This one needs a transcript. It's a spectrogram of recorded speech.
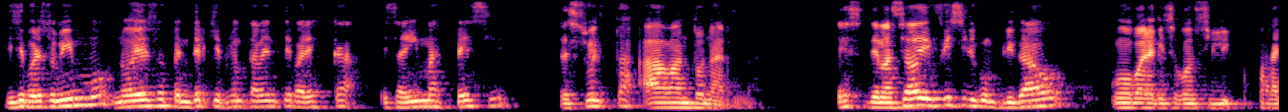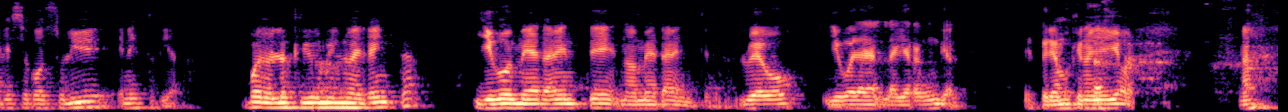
Dice, por eso mismo, no debe sorprender que prontamente parezca esa misma especie resuelta a abandonarla. Es demasiado difícil y complicado como para que se para que se consolide en esta tierra. Bueno, lo escribió en 1930 y llegó inmediatamente, no inmediatamente, pero luego llegó la, la guerra mundial. Esperemos que no llegue ahora. ¿Ah?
